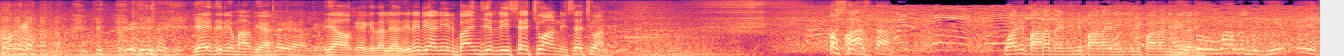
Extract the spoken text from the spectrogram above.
Ya itu dia maaf ya. Itu ya, oke. Ya oke kita lihat. Ini dia nih banjir di Sichuan nih, Sichuan. Astaga. Astaga. Wah ini parah men, ini parah ini, ini parah nih gila itu nih. rumah sampai begitu ya.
